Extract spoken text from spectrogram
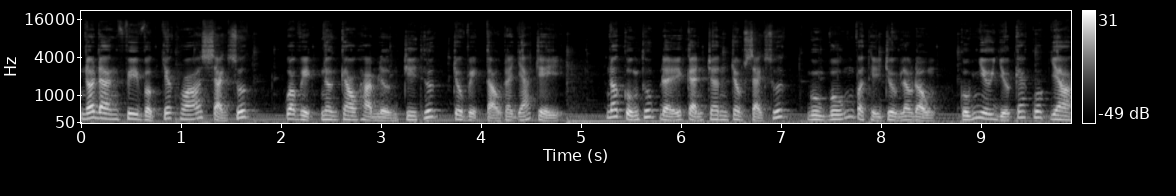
Nó đang phi vật chất hóa sản xuất qua việc nâng cao hàm lượng tri thức trong việc tạo ra giá trị. Nó cũng thúc đẩy cạnh tranh trong sản xuất, nguồn vốn và thị trường lao động, cũng như giữa các quốc gia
